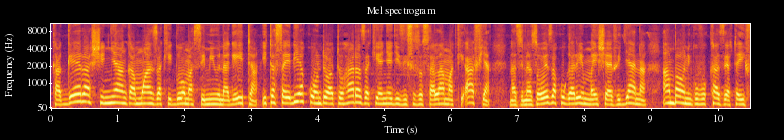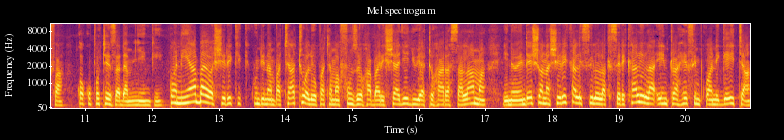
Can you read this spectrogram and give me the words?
Kagera, Shinyanga, Mwanza, Kigoma, Simiu na Geita itasaidia kuondoa tohara za kienyeji zisizo salama kiafya na zinazoweza kugharimu maisha ya vijana ambao ni nguvu kazi ya taifa kwa kupoteza damu nyingi. Kwa niaba ya washiriki kikundi namba tatu waliopata mafunzo ya uhabarishaji juu ya tohara salama inayoendeshwa na shirika lisilo la kiserikali la Intrahealth mkoani Geita,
